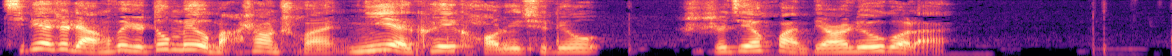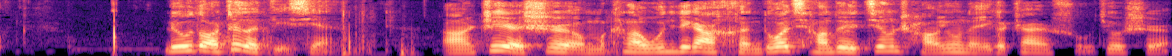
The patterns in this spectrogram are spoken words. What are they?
即便这两个位置都没有马上传，你也可以考虑去溜，直接换边溜过来，溜到这个底线啊！这也是我们看到乌迪加很多强队经常用的一个战术，就是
